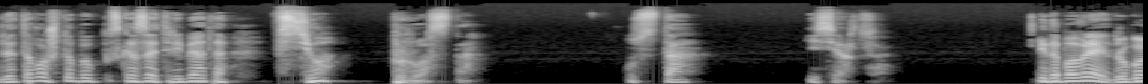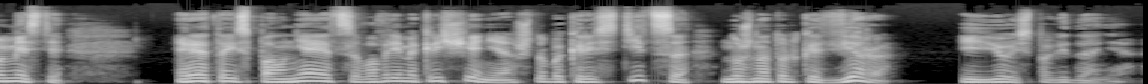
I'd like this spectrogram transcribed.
для того, чтобы сказать, ребята, все просто. Уста и сердце. И добавляет в другом месте, это исполняется во время крещения. Чтобы креститься, нужна только вера и ее исповедание.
